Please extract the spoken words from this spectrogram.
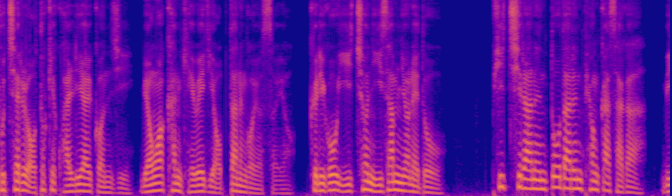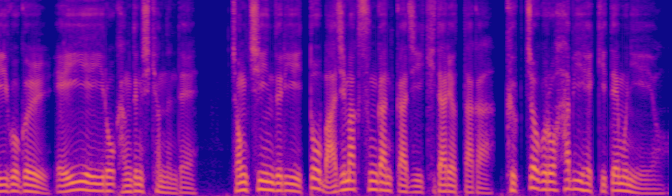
부채를 어떻게 관리할 건지 명확한 계획이 없다는 거였어요. 그리고 2023년에도 피치라는 또 다른 평가사가 미국을 AA로 강등시켰는데 정치인들이 또 마지막 순간까지 기다렸다가 극적으로 합의했기 때문이에요.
